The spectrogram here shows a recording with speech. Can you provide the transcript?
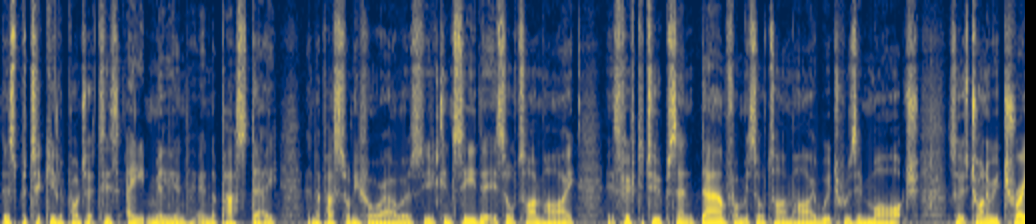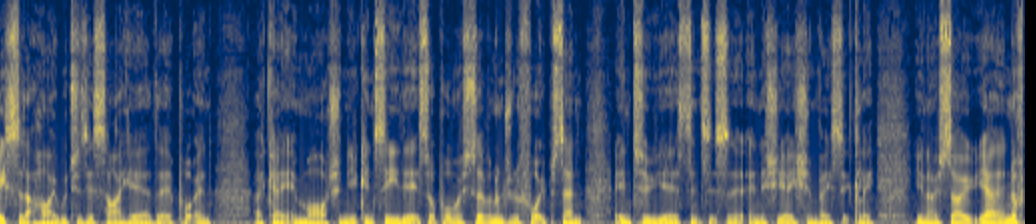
this particular project is eight million in the past day, in the past 24 hours. You can see that its all-time high. It's 52% down from its all-time high, which was in March. So it's trying to retrace to that high, which is this high here that it put in. Okay, in March, and you can see that it's up almost 740% in two years since its initiation, basically. You know, so yeah, enough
